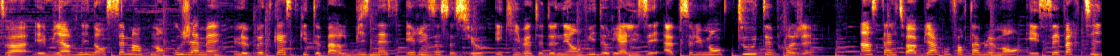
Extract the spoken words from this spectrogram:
toi et bienvenue dans C'est maintenant ou jamais, le podcast qui te parle business et réseaux sociaux et qui va te donner envie de réaliser absolument tous tes projets. Installe-toi bien confortablement et c'est parti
